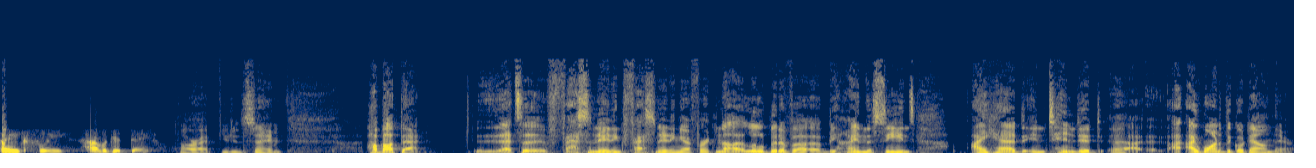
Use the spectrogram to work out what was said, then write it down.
Thanks, Lee. Have a good day. All right, you do the same. How about that? That's a fascinating, fascinating effort. Now, a little bit of a, a behind the scenes. I had intended, uh, I, I wanted to go down there.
